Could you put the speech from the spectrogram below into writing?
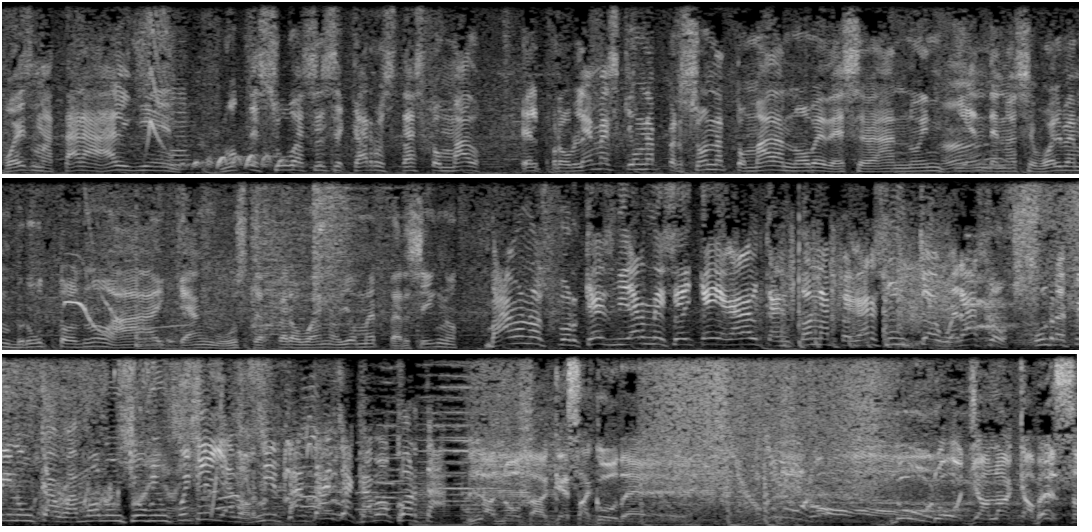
puedes matar a alguien. No te subas ese carro, estás tomado. El problema es que una persona tomada no obedece, ¿verdad? no entiende, no se vuelven brutos, ¿no? Ay, qué angustia. Pero bueno, yo me persigno. Vámonos porque es viernes hay que llegar al cantón a pegarse un chagüerazo, un refino, un caguamón, un chubi, un cuicle y a dormir. Tan tan se acabó corta. La nota que sacude. ¡Duro! ¡Duro ya la cabeza!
